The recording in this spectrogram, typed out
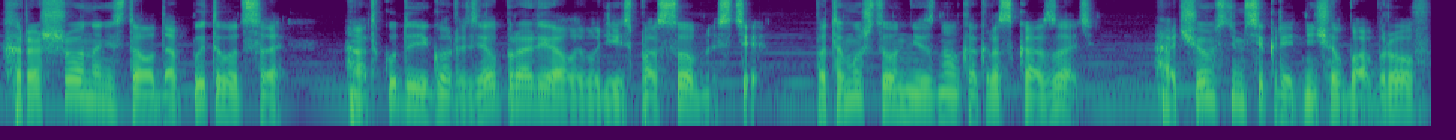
Хорошо она не стала допытываться, откуда Егор взял про Реал его дееспособности, потому что он не знал, как рассказать, о чем с ним секретничал Бобров,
